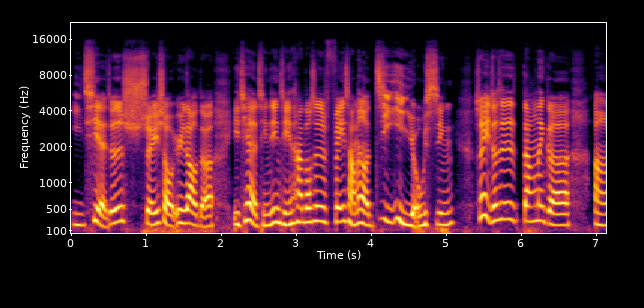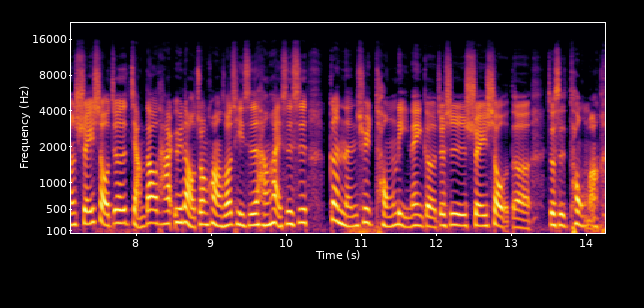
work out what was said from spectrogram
一切，就是水手遇到的一切的情境，其实他都是非常那个记忆犹新。所以，就是当那个嗯水手就是讲到他遇到状况的时候，其实航海士是更能去同理那个就是水手的，就是痛嘛。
